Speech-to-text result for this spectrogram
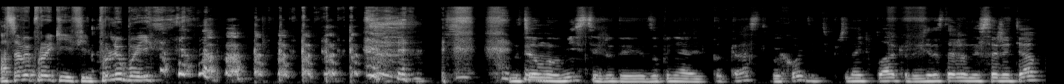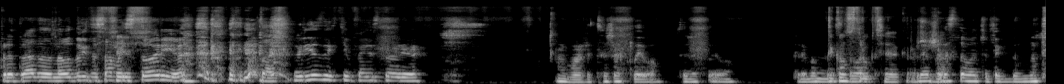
А це ви про який фільм? Про любий. На цьому місці люди зупиняють подкаст, виходять, починають плакати через те, що вони все життя притратили на одну і ту саму історію в різних типу історіях. Боже, це жахливо. Це жахливо. Треба Деконструкція, коротше. Треба переставати так думати.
